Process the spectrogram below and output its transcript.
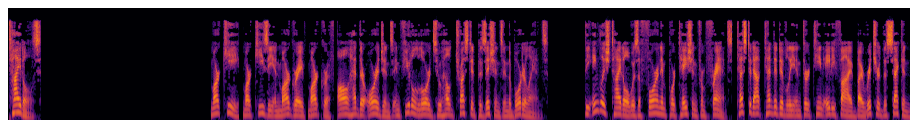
Titles Marquis, Marquise and Margrave all had their origins in feudal lords who held trusted positions in the borderlands. The English title was a foreign importation from France, tested out tentatively in 1385 by Richard II,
